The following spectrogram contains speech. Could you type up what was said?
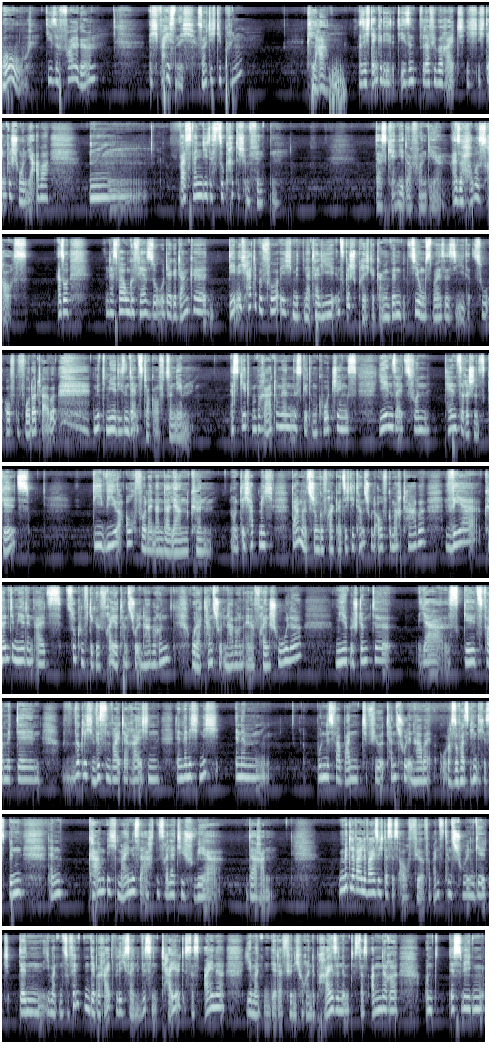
Oh, diese Folge. Ich weiß nicht. Sollte ich die bringen? Klar. Also ich denke, die, die sind dafür bereit. Ich, ich denke schon, ja. Aber mh, mm, was, wenn die das zu kritisch empfinden? Das kennen die doch von dir. Also hau es raus. Also, das war ungefähr so der Gedanke, den ich hatte, bevor ich mit Nathalie ins Gespräch gegangen bin, beziehungsweise sie dazu aufgefordert habe, mit mir diesen Dance Talk aufzunehmen. Es geht um Beratungen, es geht um Coachings, jenseits von tänzerischen Skills, die wir auch voneinander lernen können. Und ich habe mich damals schon gefragt, als ich die Tanzschule aufgemacht habe, wer könnte mir denn als zukünftige freie Tanzschulinhaberin oder Tanzschulinhaberin einer freien Schule mir bestimmte ja, Skills vermitteln, wirklich Wissen weiterreichen. Denn wenn ich nicht in einem Bundesverband für Tanzschulinhaber oder sowas ähnliches bin, dann kam ich meines Erachtens relativ schwer daran. Mittlerweile weiß ich, dass es auch für Verbandstanzschulen gilt, denn jemanden zu finden, der bereitwillig sein Wissen teilt, ist das eine, jemanden, der dafür nicht horrende Preise nimmt, ist das andere. Und deswegen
